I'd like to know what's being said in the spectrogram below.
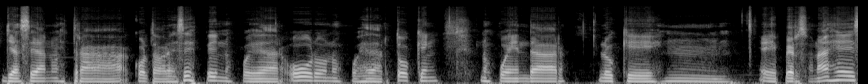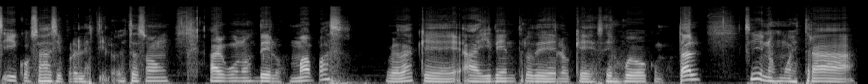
ya sea nuestra cortadora de césped, nos puede dar oro, nos puede dar token, nos pueden dar lo que es mm, eh, personajes y cosas así por el estilo. Estos son algunos de los mapas, ¿verdad? Que hay dentro de lo que es el juego como tal. Sí, nos muestra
